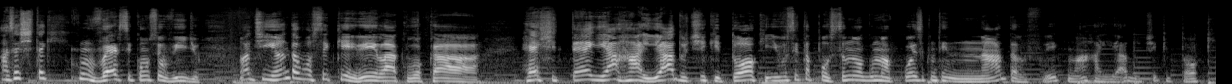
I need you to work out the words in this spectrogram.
As hashtags que converse com o seu vídeo. Não adianta você querer lá colocar hashtag arraiado TikTok e você tá postando alguma coisa que não tem nada a ver com arraiado TikTok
